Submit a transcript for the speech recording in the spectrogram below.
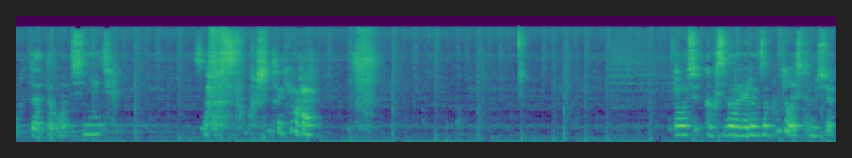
вот это вот снять. Сложно. Как всегда, наверное, запуталась там все.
